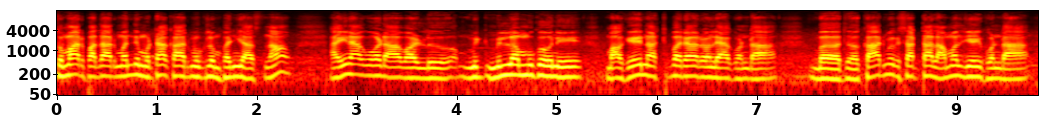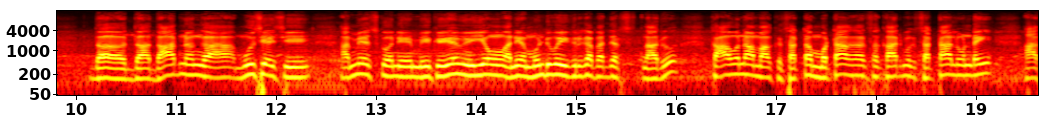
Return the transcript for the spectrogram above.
సుమారు పదహారు మంది ముఠా కార్మికులు పనిచేస్తున్నాం. అయినా కూడా వాళ్ళు మి- మిల్లు అమ్ముకొని మాకు ఏ నష్టపరిహారం లేకుండా కార్మిక చట్టాలు అమలు చేయకుండా దా దా- దారుణంగా మూసేసి అమ్మేసుకొని మీకు ఏమి ఇయ్యం అనే మొండి వైఖరిగా ప్రదర్శిస్తున్నారు. కావున మాకు చట్టం ముఠా కార్మిక చట్టాలు ఉన్నాయి. ఆ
